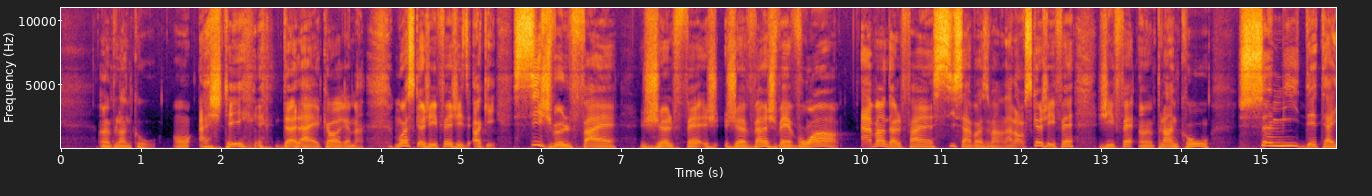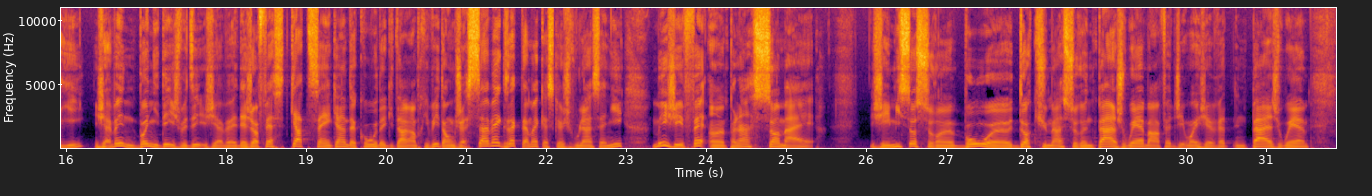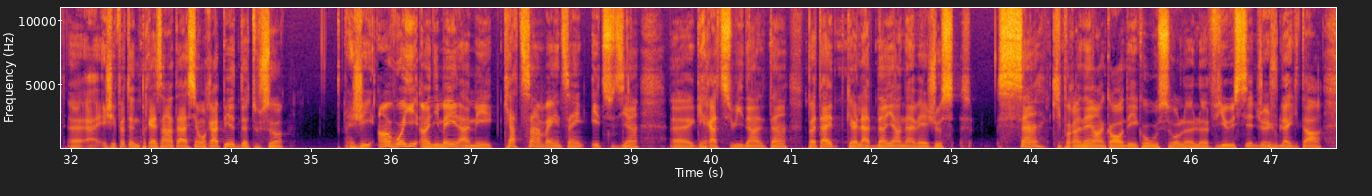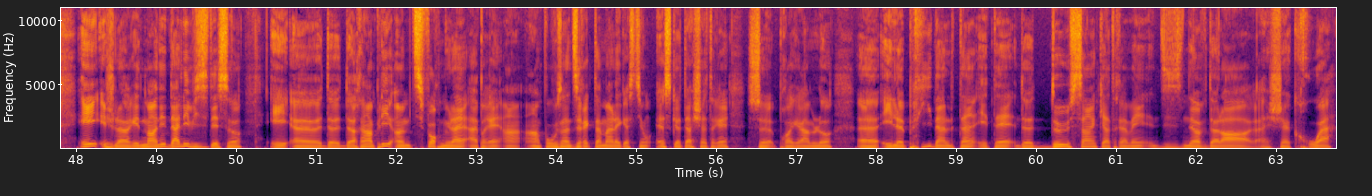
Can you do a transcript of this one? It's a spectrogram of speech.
un plan de cours. Ont acheté de l'air carrément. Moi, ce que j'ai fait, j'ai dit, OK, si je veux le faire, je le fais, je vends, je vais voir avant de le faire si ça va se vendre. Alors, ce que j'ai fait, j'ai fait un plan de cours semi-détaillé. J'avais une bonne idée. Je veux dire, j'avais déjà fait 4-5 ans de cours de guitare en privé, donc je savais exactement qu'est-ce que je voulais enseigner, mais j'ai fait un plan sommaire. J'ai mis ça sur un beau euh, document, sur une page web. En fait, j'ai fait une page web. Euh, j'ai fait une présentation rapide de tout ça. J'ai envoyé un email à mes 425 étudiants euh, gratuits dans le temps. Peut-être que là-dedans, il y en avait juste 100 qui prenaient encore des cours sur le, vieux site Je joue de la guitare. Et je leur ai demandé d'aller visiter ça et euh, de, remplir un petit formulaire après en, posant directement la question est-ce que tu achèterais ce programme-là? Euh, Et le prix dans le temps était de 299 je crois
